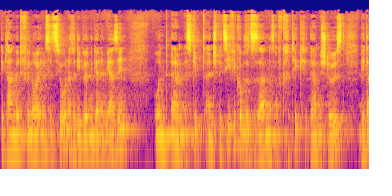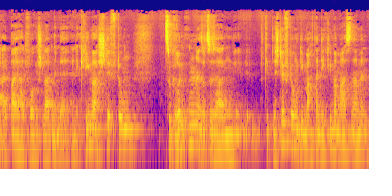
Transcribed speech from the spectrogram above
getan wird für neue Investitionen. Also die würden gerne mehr sehen. Und ähm, es gibt ein Spezifikum sozusagen, das auf Kritik ähm, stößt. Peter Altmaier hat vorgeschlagen, eine, eine Klimastiftung zu gründen. Sozusagen, es gibt eine Stiftung, die macht dann die Klimamaßnahmen.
